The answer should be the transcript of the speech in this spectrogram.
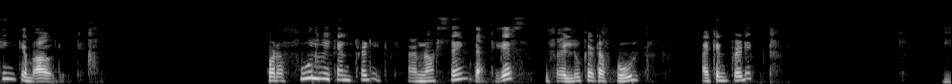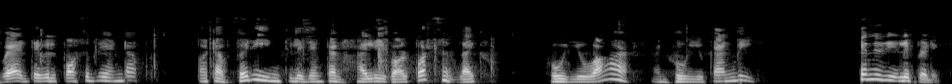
Think about it. For a fool, we can predict. I'm not saying that. Yes, if I look at a fool, I can predict where they will possibly end up. But a very intelligent and highly evolved person, like who you are and who you can be, can you really predict?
